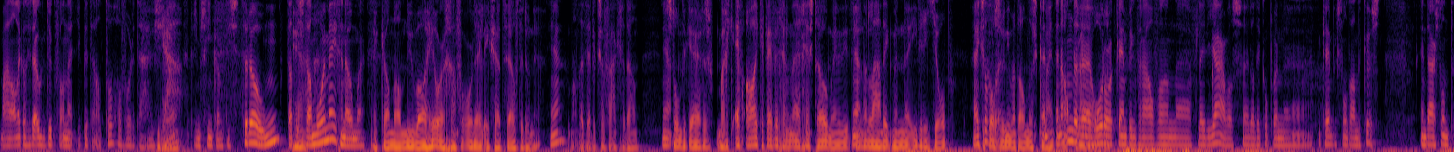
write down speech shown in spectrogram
de andere kant zit er ook natuurlijk van... eh, ik betaal toch al voor het huisje. Ja. Dus misschien kan ik die stroom, dat Ja. is dan mooi meegenomen. Ik kan dan nu wel heel erg gaan veroordelen. Ik zou hetzelfde doen. Hè. Ja? Want dat heb ik zo vaak gedaan. Ja. Stond ik ergens, mag ik even, oh, ik heb even geen, eh, geen stroom. En dit- Ja. dan laad ik mijn uh, iedrietje op. Ja, ik dat zat kost weer niemand anders. Kan Een, een ander eh, rotten. horror campingverhaal van uh, verleden jaar was eh, dat ik op een, eh, een camping stond aan de kust. En daar stond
